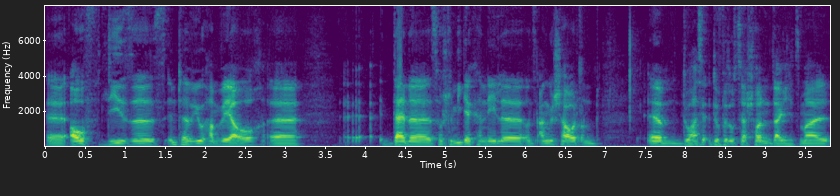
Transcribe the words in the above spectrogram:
äh, auf dieses Interview haben wir ja auch äh, äh, deine Social Media Kanäle uns angeschaut und ähm, du hast du versuchst ja schon, sage ich jetzt mal,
